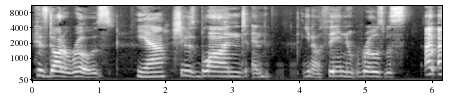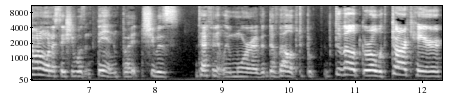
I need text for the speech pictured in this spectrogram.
his daughter Rose. Yeah. she was blonde and you know thin. Rose was i, I don't want to say she wasn't thin but she was definitely more of a developed developed girl with dark hair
